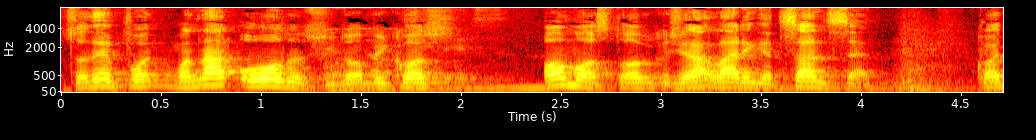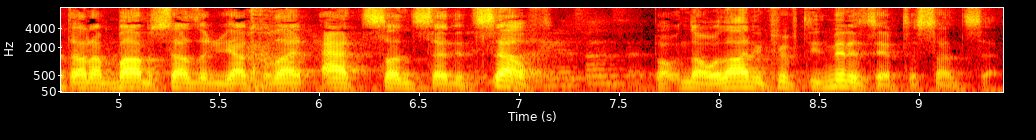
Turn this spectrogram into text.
So therefore, well, not all the shidduch, because almost all, because you're not lighting at sunset. According to Rambam, it sounds like you have to light at sunset itself. But no, we're lighting 15 minutes after sunset.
